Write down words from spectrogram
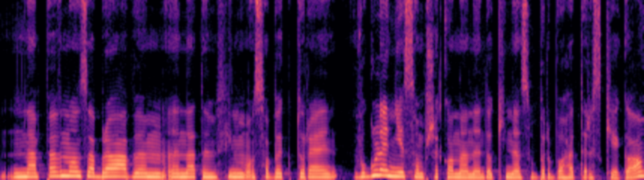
Na pewno zabrałabym na ten film osoby, które w ogóle nie są przekonane do kina superbohaterskiego,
